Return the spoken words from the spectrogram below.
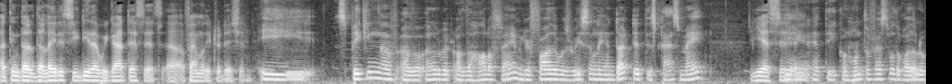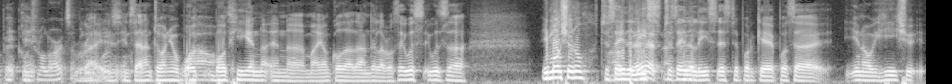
I think the the latest CD that we got this is uh, a family tradition. Speaking of, of a little bit of the Hall of Fame, your father was recently inducted this past May Yes, in, at the Conjunto Festival de Guadalupe Cultural Arts. I believe right it in, was. in San Antonio. Both Wow. both he and and uh, my uncle Adan de la Rosa. It was it was uh, emotional to say I the bet, least. To I say the bet. least, este porque pues uh, you know he should.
